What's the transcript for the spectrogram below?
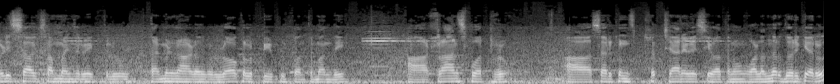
ఒడిశాకు సంబంధించిన వ్యక్తులు తమిళనాడు లోకల్ పీపుల్ కొంతమంది ఆ ట్రాన్స్పోర్టర్ ఆ సరుకును చేరవేసే అతను వాళ్ళందరూ దొరికారు.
